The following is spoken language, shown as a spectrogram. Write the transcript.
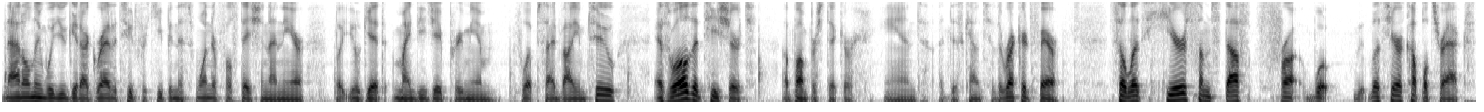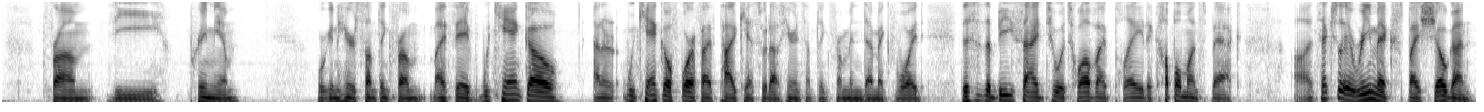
not only will you get our gratitude for keeping this wonderful station on the air, but you'll get my DJ Premium Flipside Volume 2, as well as a t shirt, a bumper sticker, and a discount to the record fair. So let's hear some stuff from, let's hear a couple tracks from the premium. We're going to hear something from my fave. We can't go. I don't. We can't go four or five podcasts without hearing something from Endemic Void. This is the B side to a 12 I played a couple months back. Uh, it's actually a remix by Shogun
